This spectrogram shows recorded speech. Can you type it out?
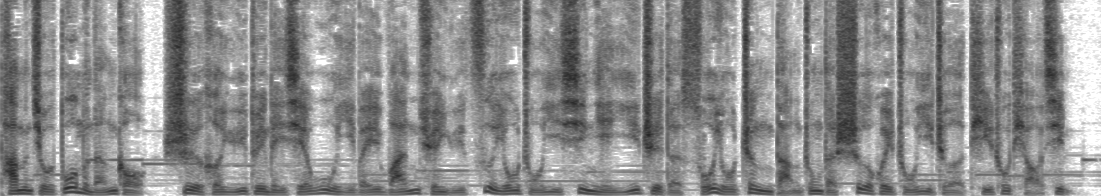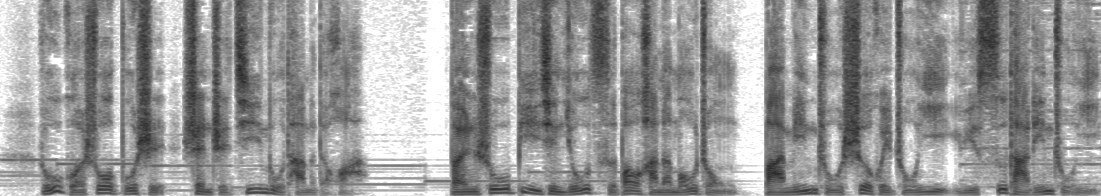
他们就多么能够适合于对那些误以为完全与自由主义信念一致的所有政党中的社会主义者提出挑衅。如果说不是，甚至激怒他们的话。本书毕竟由此包含了某种把民主社会主义与斯大林主义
